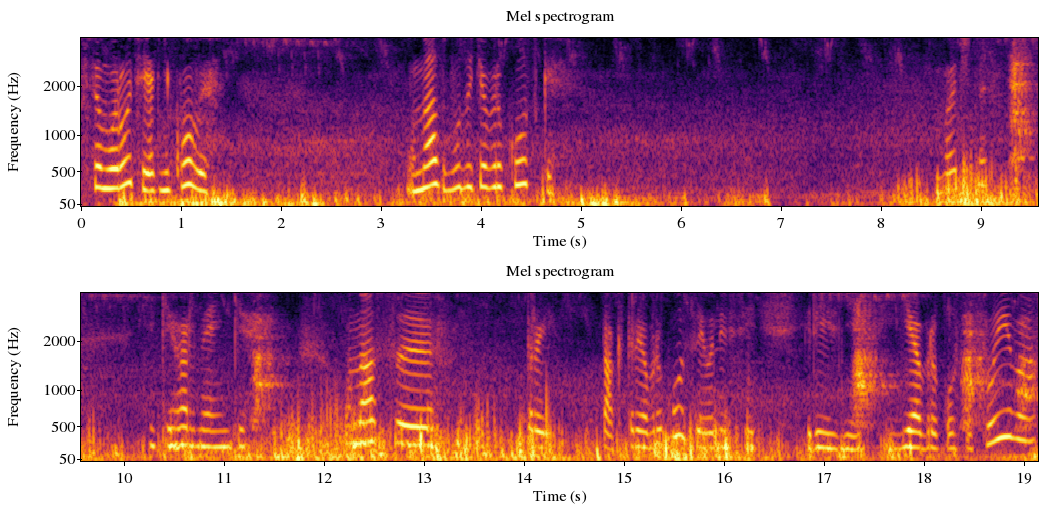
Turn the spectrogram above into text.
В цьому році, як ніколи, у нас будуть абрикоски. Бачите? Які гарненькі. У нас е, три. Так, три абрикоси, і вони всі різні. Є абрикоса слива,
